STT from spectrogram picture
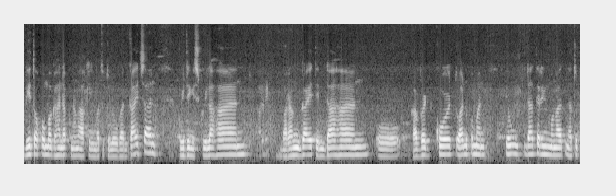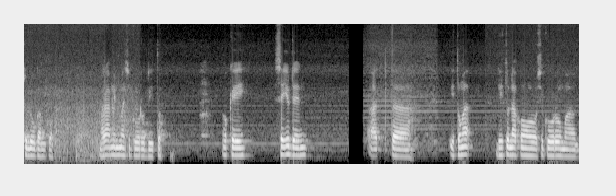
Dito ako maghanap ng aking matutulugan. Kahit saan, pwedeng eskwelahan, barangay, tindahan, o covered court, o ano pa man. Yung dati rin mga natutulugan ko. Marami naman siguro dito. Okay. See you then. At ah, ito nga, dito na ako siguro mag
